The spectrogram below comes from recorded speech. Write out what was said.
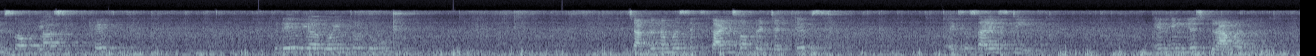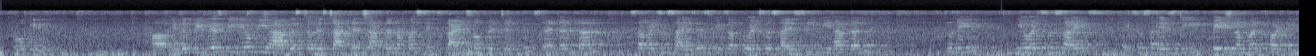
students of class 5th. Today we are going to do chapter number 6 kinds of adjectives. Exercise D in English grammar. Okay. Uh, in the previous video we have started chapter number 6 kinds of adjectives and have done some exercises means up to exercise C we have done today new exercise exercise D, page number 30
